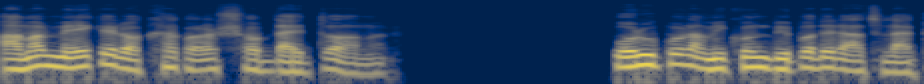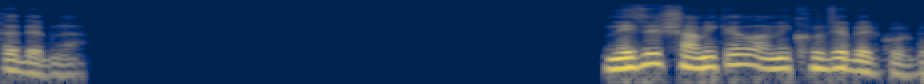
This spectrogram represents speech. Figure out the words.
আমার মেয়েকে রক্ষা করার সব দায়িত্ব আমার। ওর উপর আমি কোন বিপদের আঁচ লাগতে দেব না। নিজের স্বামীকেও আমি খুঁজে বের করব।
